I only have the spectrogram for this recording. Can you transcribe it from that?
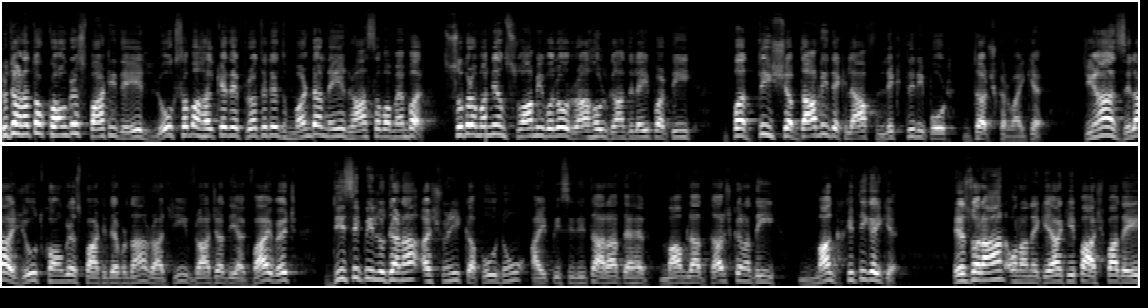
ਲੁਧਿਆਣਾ ਤੋਂ ਕਾਂਗਰਸ ਪਾਰਟੀ ਦੇ ਲੋਕ ਸਭਾ ਹਲਕੇ ਦੇ ਪ੍ਰਤੀਨਿਧ ਮੰਡਲ ਨੇ ਰਾਜ ਸਭਾ ਮੈਂਬਰ ਸੁਬਰਮਨਿਅਮ ਸਵਾਮੀ ਵੱਲੋਂ ਰਾਹੁਲ ਗਾਂਧੀ ਲਈ ਭਰਤੀ ਬੱਦੀ ਸ਼ਬਦਾਵਲੀ ਦੇ ਖਿਲਾਫ ਲਿਖਤੀ ਰਿਪੋਰਟ ਦਰਜ ਕਰਵਾਈ ਹੈ। ਜੀ ਹਾਂ, ਜ਼ਿਲ੍ਹਾ ਯੂਥ ਕਾਂਗਰਸ ਪਾਰਟੀ ਦੇ ਪ੍ਰਧਾਨ ਰਾਜੀਵ ਰਾਜਾ ਦੀ ਅਗਵਾਈ ਵਿੱਚ ਡੀਸੀਪੀ ਲੁਧਿਆਣਾ ਅਸ਼ਵਨੀ ਕਪੂਰ ਨੂੰ ਆਈਪੀਸੀ ਦੀ ਧਾਰਾ ਤਹਿਤ ਮਾਮਲਾ ਦਰਜ ਕਰਨ ਦੀ ਮੰਗ ਕੀਤੀ ਗਈ ਹੈ। इस दौरान उन्होंने कहा कि भाजपा के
